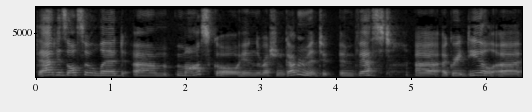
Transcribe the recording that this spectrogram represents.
That has also led um, Moscow and the Russian government to invest uh, a great deal uh,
